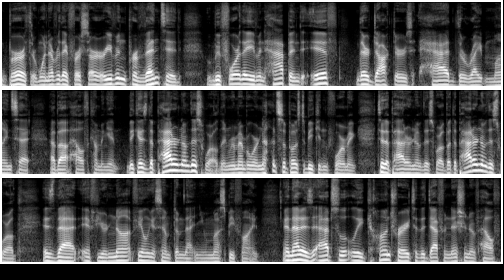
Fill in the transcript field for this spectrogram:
birth or whenever they first started, or even prevented before they even happened if their doctors had the right mindset about health coming in. Because the pattern of this world, and remember, we're not supposed to be conforming to the pattern of this world, but the pattern of this world is that if you're not feeling a symptom, that you must be fine. And that is absolutely contrary to the definition of health.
